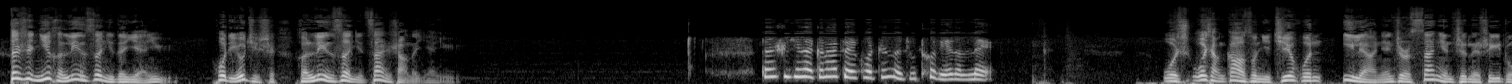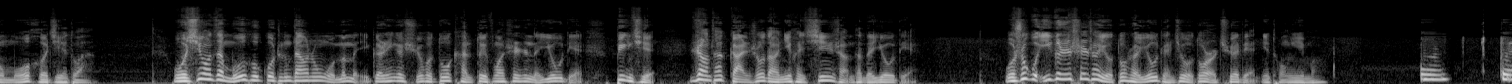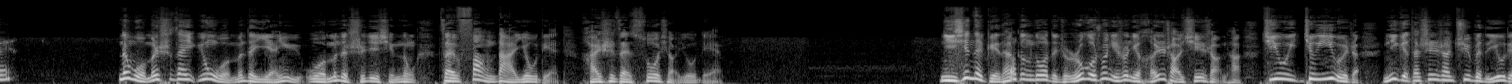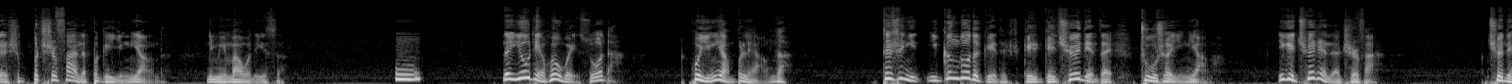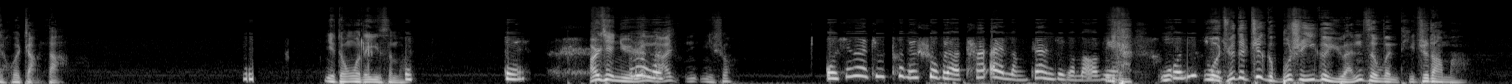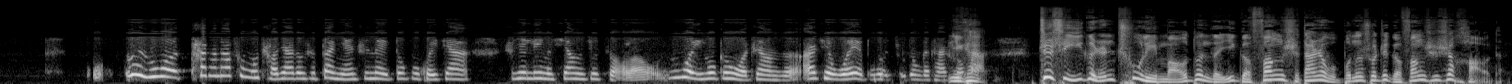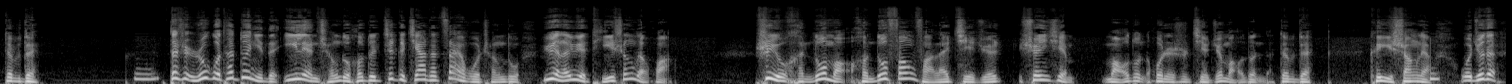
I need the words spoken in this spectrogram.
但是你很吝啬你的言语，或者尤其是很吝啬你赞赏的言语。但是现在跟他在一块真的就特别的累。我是我想告诉你，结婚一两年就是三年之内是一种磨合阶段。我希望在磨合过程当中，我们每一个人应该学会多看对方身上的优点，并且让他感受到你很欣赏他的优点。我说过，一个人身上有多少优点，就有多少缺点，你同意吗？嗯，对。那我们是在用我们的言语、我们的实际行动在放大优点，还是在缩小优点？你现在给他更多的就是，如果说你说你很少欣赏他，就就意味着你给他身上具备的优点是不吃饭的、不给营养的。你明白我的意思？嗯。那优点会萎缩的，会营养不良的。但是你你更多的给的给给缺点在注射营养啊，你给缺点在吃饭，缺点会长大。你懂我的意思吗？对。而且女人拿你你说。我现在就特别受不了他爱冷战这个毛病。你看，我我觉得这个不是一个原则问题，知道吗？我那如果他跟他父母吵架都是半年之内都不回家，直接拎个箱子就走了。如果以后跟我这样子，而且我也不会主动跟他说。你看，这是一个人处理矛盾的一个方式。当然，我不能说这个方式是好的，对不对？嗯。但是如果他对你的依恋程度和对这个家的在乎程度越来越提升的话。是有很多矛很多方法来解决宣泄矛盾或者是解决矛盾的，对不对？可以商量。我觉得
